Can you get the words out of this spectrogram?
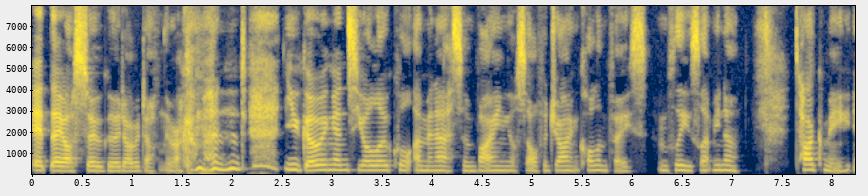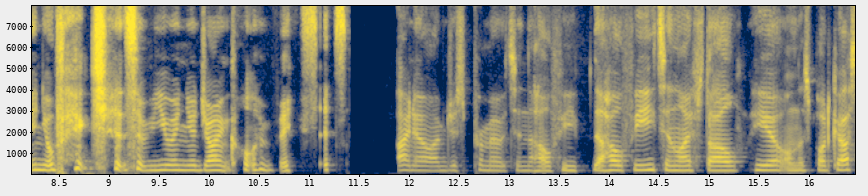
it they are so good. I would definitely recommend you going into your local M&S and buying yourself a giant Colin face. And please let me know. Tag me in your pictures of you and your giant Colin faces. I know I'm just promoting the healthy the healthy eating lifestyle here on this podcast.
